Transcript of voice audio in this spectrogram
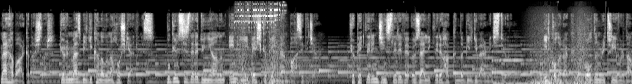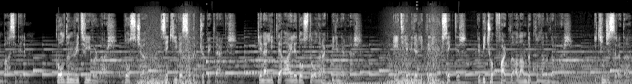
Merhaba arkadaşlar. Görünmez Bilgi kanalına hoş geldiniz. Bugün sizlere dünyanın en iyi 5 köpeğinden bahsedeceğim. Köpeklerin cinsleri ve özellikleri hakkında bilgi vermek istiyorum. İlk olarak Golden Retriever'dan bahsedelim. Golden Retriever'lar dostça, zeki ve sadık köpeklerdir. Genellikle aile dostu olarak bilinirler. Eğitilebilirlikleri yüksektir ve birçok farklı alanda kullanılırlar. İkinci sırada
